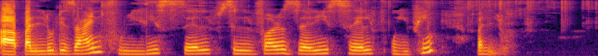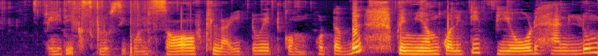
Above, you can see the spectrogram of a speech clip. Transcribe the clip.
Uh, pallu design fully self silver zari self weaving pallu. Very exclusive one soft lightweight comfortable premium quality pure handloom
